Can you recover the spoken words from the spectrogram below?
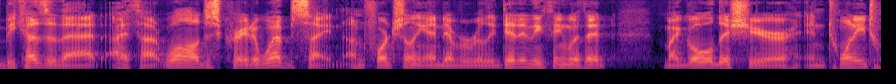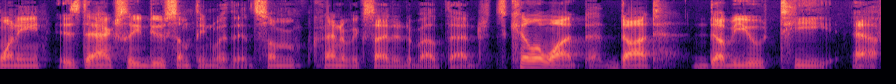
because of that i thought well i'll just create a website. Unfortunately i never really did anything with it. My goal this year in 2020 is to actually do something with it. So i'm kind of excited about that. It's kilowatt.wtf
